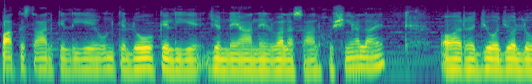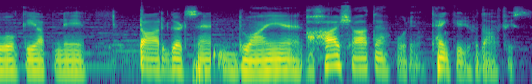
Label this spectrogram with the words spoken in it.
پاکستان کے لیے، ان کے لوگوں کے لیے جو نیا آنے والا سال خوشیاں لائے اور جو جو لوگوں کے اپنے ٹارگٹس ہیں، دعائیں ہیں، خواہشات ہیں پورے۔ تھینک یو خدا حافظ۔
